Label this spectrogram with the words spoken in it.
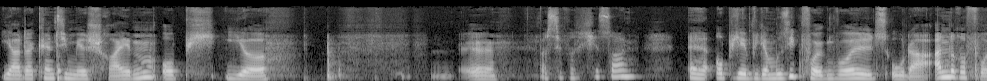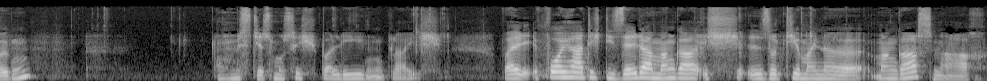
ja, da könnt ihr mir schreiben, ob ihr äh, was, was ich jetzt sagen? Äh, ob ihr wieder Musik folgen wollt oder andere Folgen. Oh Mist, jetzt muss ich überlegen gleich. Weil vorher hatte ich die Zelda-Manga. Ich äh, sortiere meine Mangas nach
